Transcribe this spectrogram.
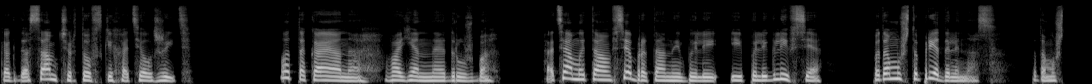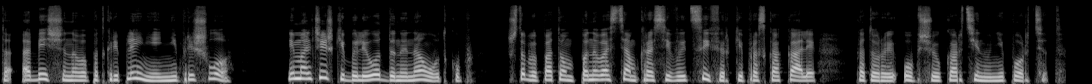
когда сам чертовски хотел жить. Вот такая она, военная дружба. Хотя мы там все братаны были и полегли все, потому что предали нас, потому что обещанного подкрепления не пришло, и мальчишки были отданы на откуп, чтобы потом по новостям красивые циферки проскакали, которые общую картину не портят.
